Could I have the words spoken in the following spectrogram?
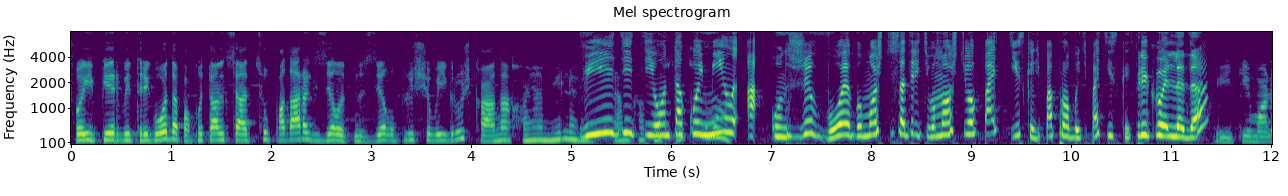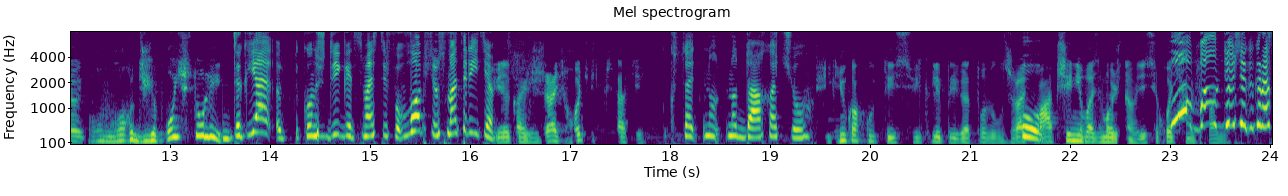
свои первые три года попытался отцу подарок сделать, но сделал плюшевую игрушку, а она хуя милая. Видите, он такой милый, а он живой. Вы можете, смотрите, вы можете его потискать. Попробуйте потискать. Прикольно, да? И ты малой. Ого, живой что ли? Так я, так он же двигается, мастер Фу. В общем, смотрите. Элька, жрать хочешь, кстати? Кстати, ну, ну да, хочу. Фигню какую-то из свекли приготовил. Жрать О. вообще невозможно, если хочешь. понять. Балдеж, я как раз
